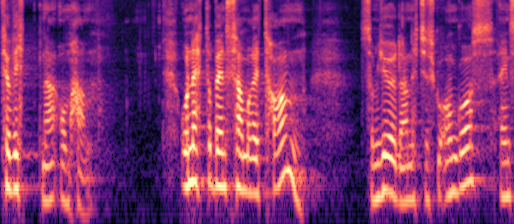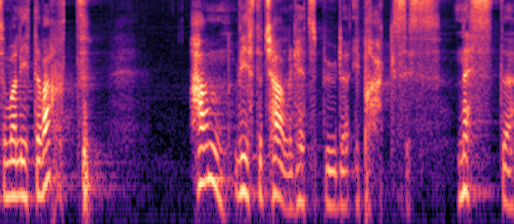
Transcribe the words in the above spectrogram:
til å vitne om han. Og nettopp en samaritan som jødene ikke skulle omgås, en som var lite verdt. Han viste kjærlighetsbudet i praksis. Neste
